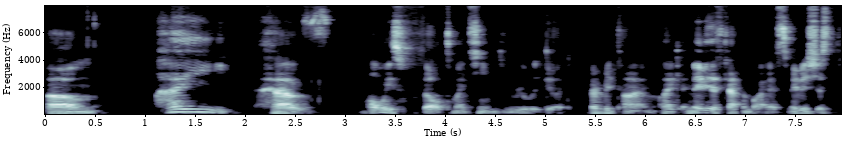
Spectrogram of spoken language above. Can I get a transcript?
Um, I have always felt my team is really good every time. Like and maybe it's captain bias, maybe it's just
